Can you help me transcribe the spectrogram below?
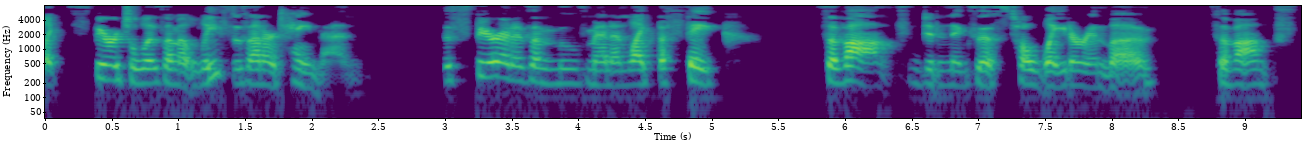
like spiritualism, at least as entertainment. The spiritism movement and like the fake savants didn't exist till later in the savants.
